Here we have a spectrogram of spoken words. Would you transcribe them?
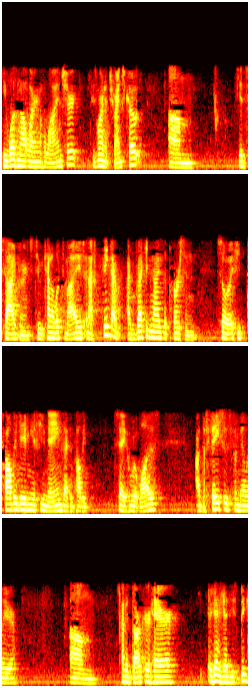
he was not wearing a Hawaiian shirt. He was wearing a trench coat. Um, he had sideburns too. He kind of looked my age, and I think I I recognized the person. So if he probably gave me a few names, I could probably say who it was. Are uh, the faces familiar? Um, kind of darker hair. Again, he had these big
